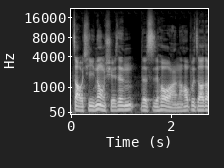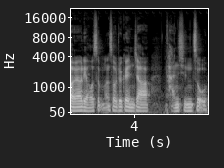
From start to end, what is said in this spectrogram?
早期那种学生的时候啊，然后不知道到底要聊什么的时候，就跟人家谈星座。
